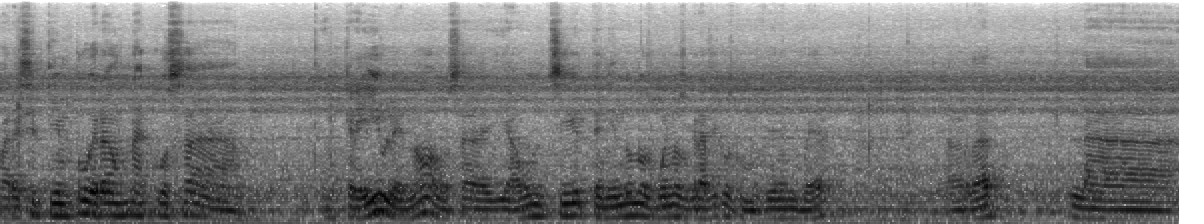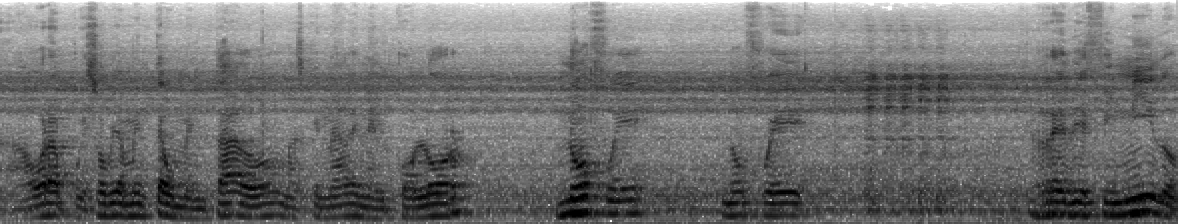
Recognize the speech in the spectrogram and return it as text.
para ese tiempo era una cosa increíble, ¿no? O sea, y aún sigue teniendo unos buenos gráficos como pueden ver. La verdad, la, ahora pues obviamente aumentado más que nada en el color. No fue, no fue redefinido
